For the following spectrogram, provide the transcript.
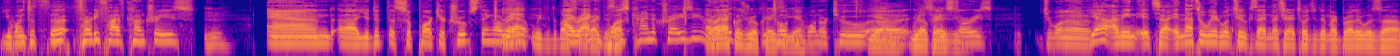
you went to thir- 35 countries, Mm-hmm. and uh, you did the support your troops thing already. Yeah, we did the Iraq was kind of crazy, Iraq was real crazy. You told yeah. me one or two Yeah, uh, real crazy. stories. Do you want to? Yeah, I mean it's uh, and that's a weird one too because I had mentioned I told you that my brother was uh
